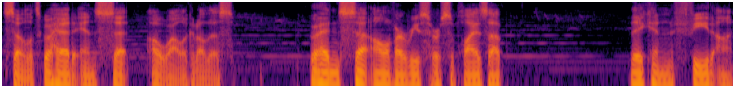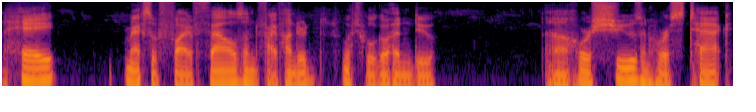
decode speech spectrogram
So let's go ahead and set... Oh, wow, look at all this. Go ahead and set all of our resource supplies up. They can feed on hay, max of 5,000, 500, which we'll go ahead and do. Uh, horseshoes and horse tack.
